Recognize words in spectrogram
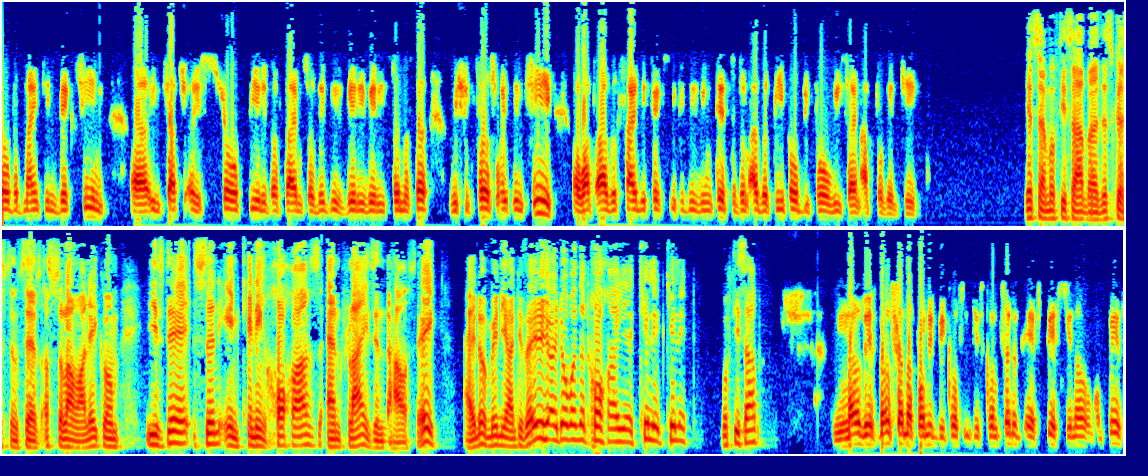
COVID-19 vaccine uh, in such a short period of time. So that is very, very sinister. We should first wait and see uh, what are the side effects if it is being tested on other people before we sign up for the G. Yes, sir, Mufti Saab, uh, this question says, Assalamu alaikum. Is there sin in killing khokhas and flies in the house? Hey, I know many aunties hey, I don't want that here. Kill it, kill it. Mufti Saab? No, there's no sun upon it because it is considered as pest. You know, pest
